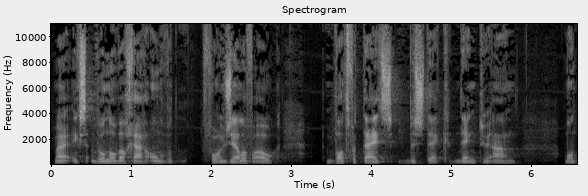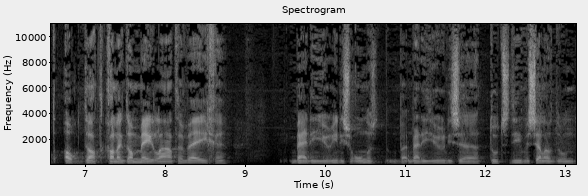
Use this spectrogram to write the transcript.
Maar ik wil nog wel graag antwoord voor uzelf ook. Wat voor tijdsbestek denkt u aan? Want ook dat kan ik dan mee laten wegen bij de juridische, onder, bij de juridische toets die we zelf doen.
